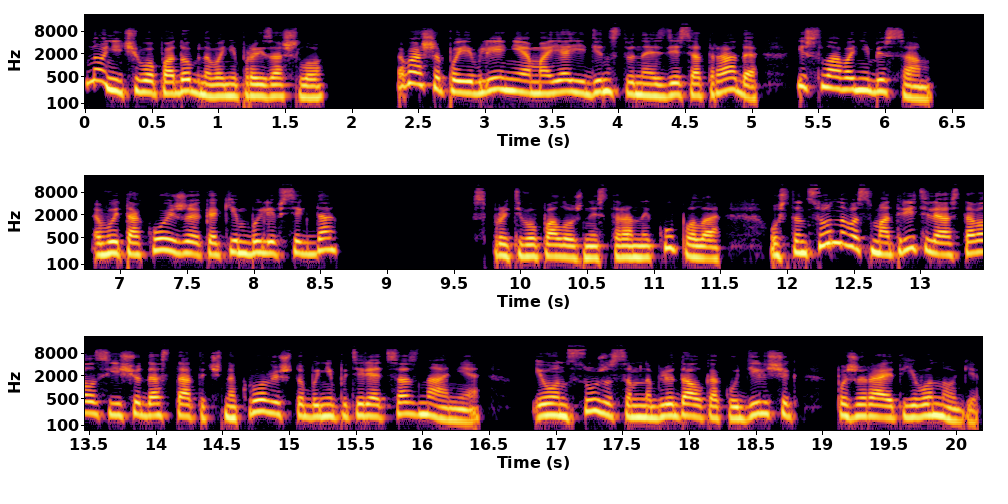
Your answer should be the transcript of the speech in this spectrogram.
но ничего подобного не произошло. Ваше появление — моя единственная здесь отрада, и слава небесам. Вы такой же, каким были всегда». С противоположной стороны купола у станционного смотрителя оставалось еще достаточно крови, чтобы не потерять сознание, и он с ужасом наблюдал, как удильщик пожирает его ноги.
